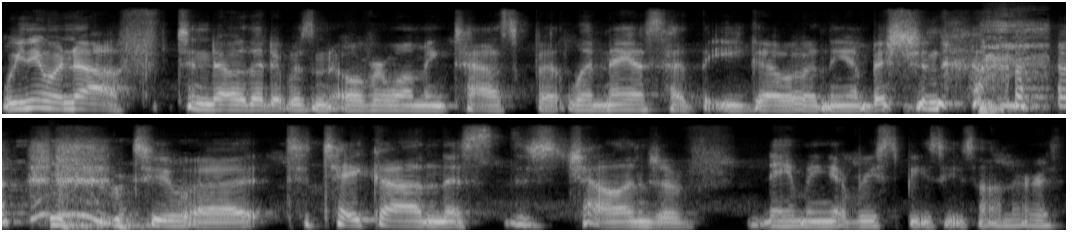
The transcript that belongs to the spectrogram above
we knew enough to know that it was an overwhelming task. But Linnaeus had the ego and the ambition to uh, to take on this this challenge of naming every species on Earth.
